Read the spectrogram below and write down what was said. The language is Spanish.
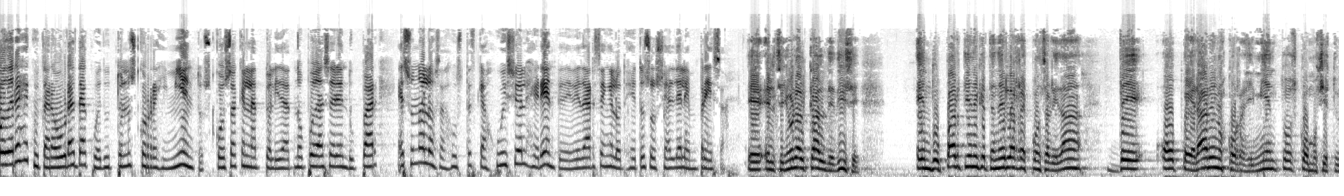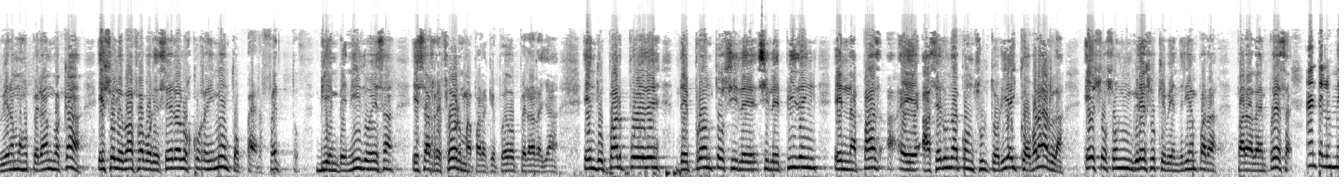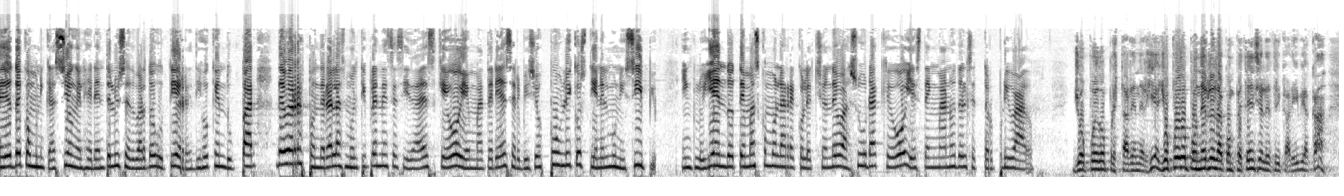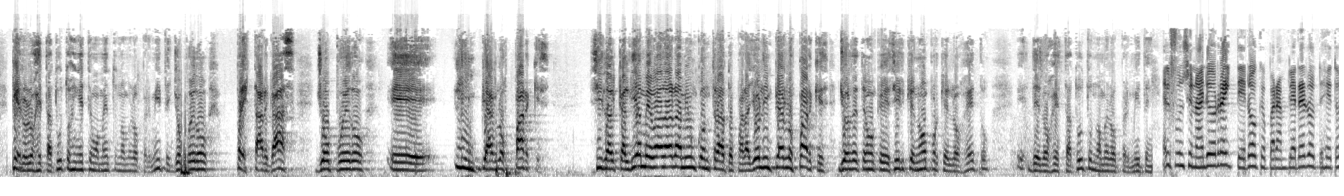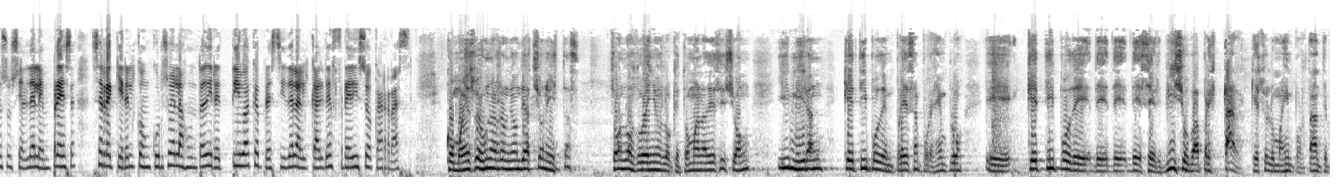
Poder ejecutar obras de acueducto en los corregimientos, cosa que en la actualidad no puede hacer Endupar, es uno de los ajustes que a juicio del gerente debe darse en el objeto social de la empresa. Eh, el señor alcalde dice, Endupar tiene que tener la responsabilidad de operar en los corregimientos como si estuviéramos operando acá. Eso le va a favorecer a los corregimientos. Perfecto. Bienvenido esa, esa reforma para que pueda operar allá. Endupar puede, de pronto, si le, si le piden en La Paz eh, hacer una consultoría y cobrarla, esos son ingresos que vendrían para, para la empresa. Ante los medios de comunicación, el gerente Luis Eduardo Gutiérrez dijo que Endupar debe responder a las múltiples necesidades que hoy en materia de servicios públicos tiene el municipio incluyendo temas como la recolección de basura que hoy está en manos del sector privado. Yo puedo prestar energía, yo puedo ponerle la competencia Electricaribe acá, pero los estatutos en este momento no me lo permiten. Yo puedo prestar gas, yo puedo eh, limpiar los parques. Si la alcaldía me va a dar a mí un contrato para yo limpiar los parques, yo le tengo que decir que no porque el objeto eh, de los estatutos no me lo permiten. El funcionario reiteró que para ampliar el objeto social de la empresa se requiere el concurso de la junta directiva que preside el alcalde Freddy Socarrás. Como eso es una reunión de accionistas, son los dueños los que toman la decisión y miran qué tipo de empresa, por ejemplo, eh, qué tipo de, de, de servicio va a prestar, que eso es lo más importante.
